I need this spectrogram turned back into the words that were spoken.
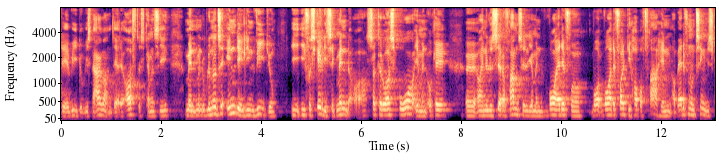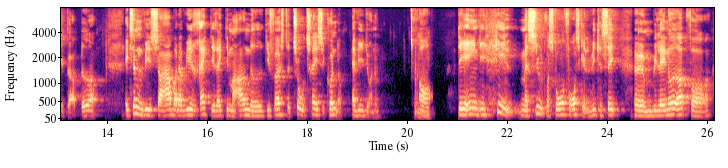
det er video, vi snakker om. Det er det oftest, kan man sige. Men, men du bliver nødt til at inddele din video i, i forskellige segmenter, og så kan du også spore, jamen okay, øh, og analysere dig frem til, jamen, hvor er det for, hvor, hvor er det folk, de hopper fra hen, og hvad er det for nogle ting, vi skal gøre bedre. Eksempelvis så arbejder vi rigtig, rigtig meget med de første 2-3 sekunder af videoerne. Mm. Og det er egentlig helt massivt, hvor store forskelle vi kan se. Øhm, vi lagde noget op for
